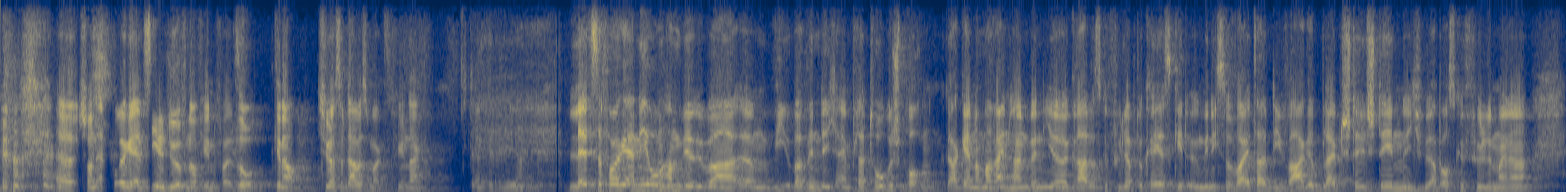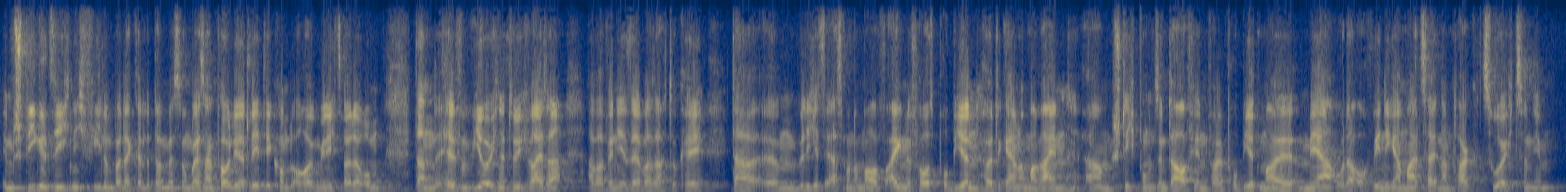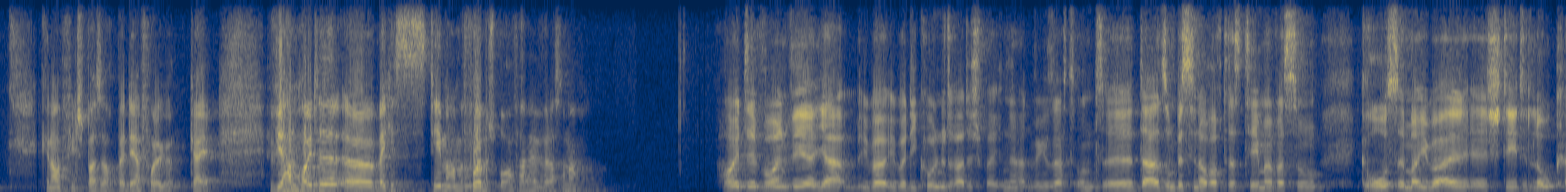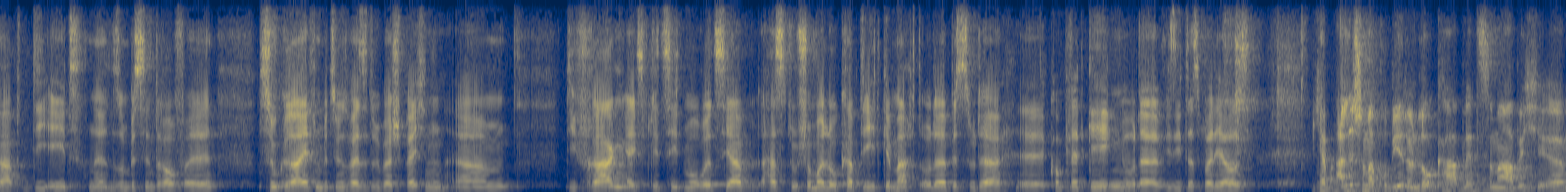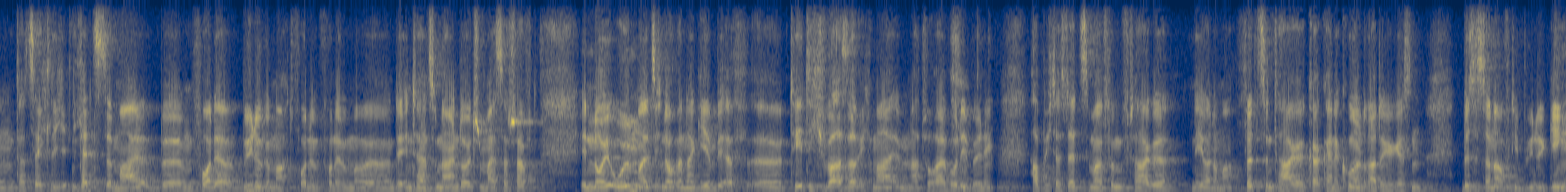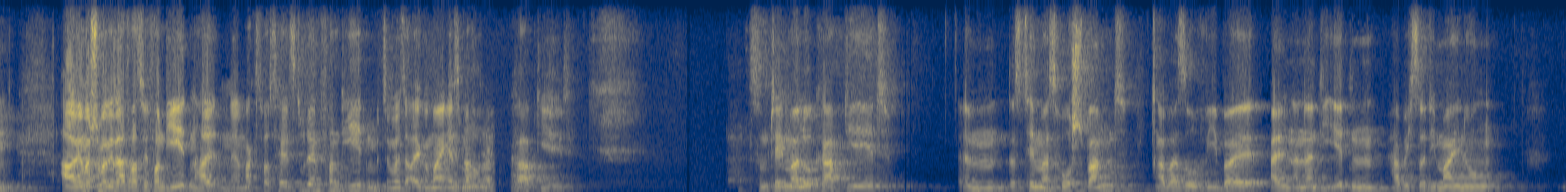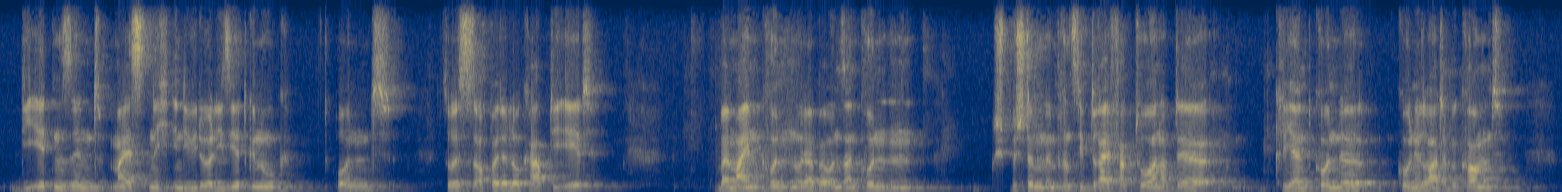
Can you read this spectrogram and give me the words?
äh, schon Erfolge erzielen dürfen auf jeden Fall. So, genau. Schön, dass du da bist, Max. Vielen Dank. Danke dir. Letzte Folge Ernährung haben wir über, ähm, wie überwinde ich ein Plateau gesprochen. Da gerne nochmal reinhören, wenn ihr gerade das Gefühl habt, okay, es geht irgendwie nicht so weiter, die Waage bleibt stillstehen. Ich habe auch das Gefühl, in meiner, im Spiegel sehe ich nicht viel und bei der Kalipermessung bei St. Pauli Athletik kommt auch irgendwie nichts weiter rum. Dann helfen wir euch natürlich weiter. Aber wenn ihr selber sagt, okay, da ähm, will ich jetzt erstmal nochmal auf eigene Faust probieren, hört gerne nochmal rein. Ähm, Stichpunkte sind da auf jeden Fall. Probiert mal mehr oder auch weniger Mahlzeiten am Tag zu euch zu nehmen. Genau, viel Spaß auch bei der Folge. Geil. Wir haben heute, äh, welches Thema haben wir vorher besprochen, Fabian? Wie war das nochmal? Heute wollen wir ja über, über die Kohlenhydrate sprechen, ne, hatten wir gesagt. Und äh, da so ein bisschen auch auf das Thema, was so groß immer überall äh, steht, Low Carb Diät, ne, so ein bisschen drauf äh, zugreifen bzw. drüber sprechen. Ähm, die Fragen explizit, Moritz, ja, hast du schon mal Low Carb Diät gemacht oder bist du da äh, komplett gegen oder wie sieht das bei dir aus? Ich habe alles schon mal probiert und Low Carb letzte Mal habe ich ähm, tatsächlich letzte Mal ähm, vor der Bühne gemacht, vor dem vor dem äh, der internationalen deutschen Meisterschaft in Neu-Ulm, als ich noch in der GmbF äh, tätig war, sag ich mal, im Natural Bodybuilding, habe ich das letzte Mal fünf Tage, nee, warte mal, 14 Tage gar keine Kohlenhydrate gegessen, bis es dann auf die Bühne ging. Aber wir haben ja schon mal gesagt, was wir von Diäten halten. Ne? Max, was hältst du denn von Diäten, beziehungsweise allgemein jetzt genau. mal von einer Low Carb Diät? Zum Thema Low Carb Diät ähm, das Thema ist hochspannend, aber so wie bei allen anderen Diäten habe ich so die Meinung, Diäten sind meist nicht individualisiert genug und so ist es auch bei der Low Carb Diät. Bei meinen Kunden oder bei unseren Kunden bestimmen im Prinzip drei Faktoren, ob der Klient, Kunde Kohlenhydrate bekommt.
